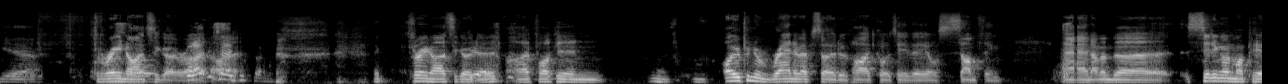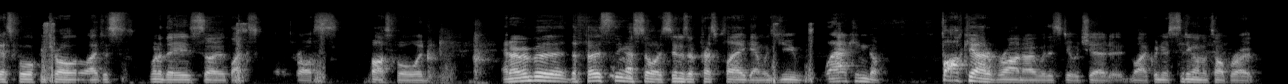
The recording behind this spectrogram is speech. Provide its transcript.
Yeah. Three So- nights ago, But I right? just I- had good like three nights ago, Yeah. dude, I fucking opened a random episode of Hardcore TV or something. And I remember sitting on my PS4 controller, I just one of these, so like scroll across, fast forward. And I remember the first thing I saw as soon as I pressed play again was you whacking the fuck out of Rhino with a steel chair, dude. Like when you're sitting on the top rope,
